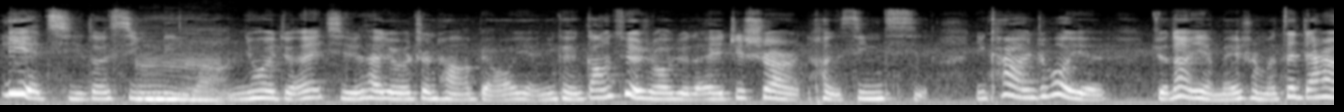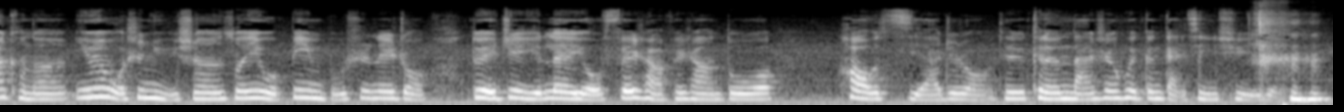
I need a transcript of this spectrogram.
猎奇的心理了，你会觉得，哎，其实它就是正常的表演。你可能刚去的时候觉得，哎，这事儿很新奇，你看完之后也觉得也没什么。再加上可能因为我是女生，所以我并不是那种对这一类有非常非常多好奇啊这种，就可能男生会更感兴趣一点。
